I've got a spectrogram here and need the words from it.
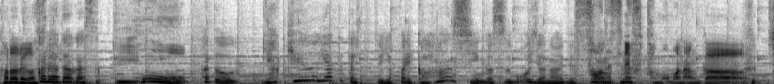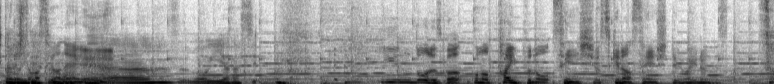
体が好き。体が好き。ほう。あと野球やってた人ってやっぱり下半身がすごいじゃないですか。そうですね太ももなんかふしっかりしてますよねすごいいやらしいえどうですか？このタイプの選手好きな選手っていうのはいるんですか？そ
